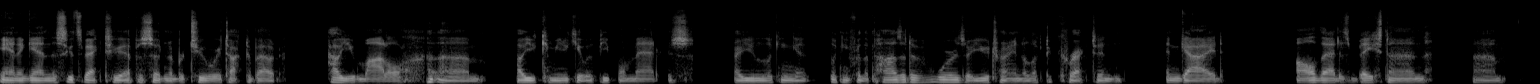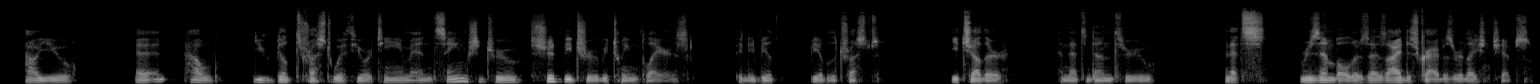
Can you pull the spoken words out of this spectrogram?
And again, this gets back to episode number two where we talked about how you model, um, how you communicate with people matters. Are you looking at looking for the positive words? Are you trying to look to correct and and guide? All that is based on um, how you uh, how you build trust with your team, and same should true should be true between players. They need to be, be able to trust each other, and that's done through that's resembled as as I describe as relationships.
